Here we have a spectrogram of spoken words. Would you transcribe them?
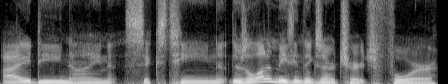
ID 916. There's a lot of amazing things in our church for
